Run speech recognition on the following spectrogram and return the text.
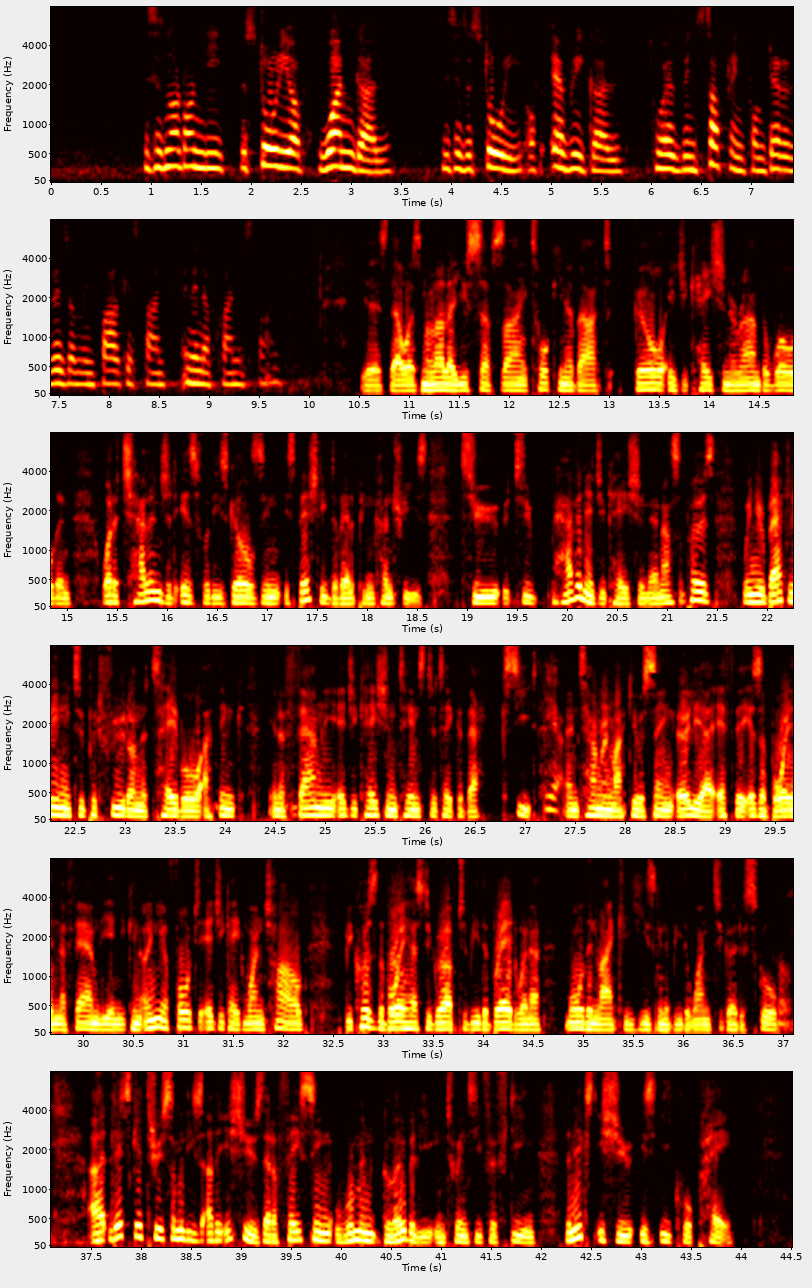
this is not only the story of one girl, this is a story of every girl who has been suffering from terrorism in Pakistan and in Afghanistan. Yes, that was Malala Yousafzai talking about girl education around the world and what a challenge it is for these girls in especially developing countries to to have an education. And I suppose when you're battling to put food on the table I think in a family education tends to take a back seat. Yeah. and Tamarin like you were saying earlier if there is a boy in the family and you can only afford to educate one child because the boy has to grow up to be the breadwinner more than likely he's going to be the one to go to school. Uh, let's get through some of these other issues that are facing women globally in 2015 the next issue is equal pay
